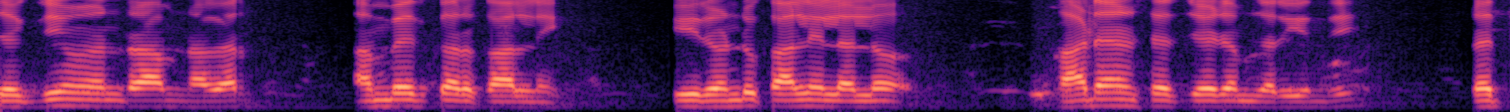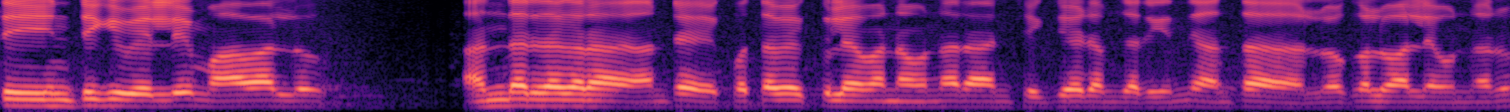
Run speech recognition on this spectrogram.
జగజీవన్ రామ్ నగర్ అంబేద్కర్ కాలనీ. ఈ రెండు కాలనీలలో కార్డన్ సెర్చ్ చేయడం జరిగింది. ప్రతి ఇంటికి వెళ్ళి మా వాళ్ళు అందరి దగ్గర అంటే కొత్త వ్యక్తులు ఏమన్నా ఉన్నారా అని చెక్ చేయడం జరిగింది. అంతా లోకల్ వాళ్ళే ఉన్నారు.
